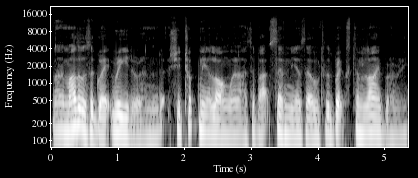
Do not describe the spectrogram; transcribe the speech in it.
my mother was a great reader, and she took me along when I was about seven years old to the Brixton Library.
